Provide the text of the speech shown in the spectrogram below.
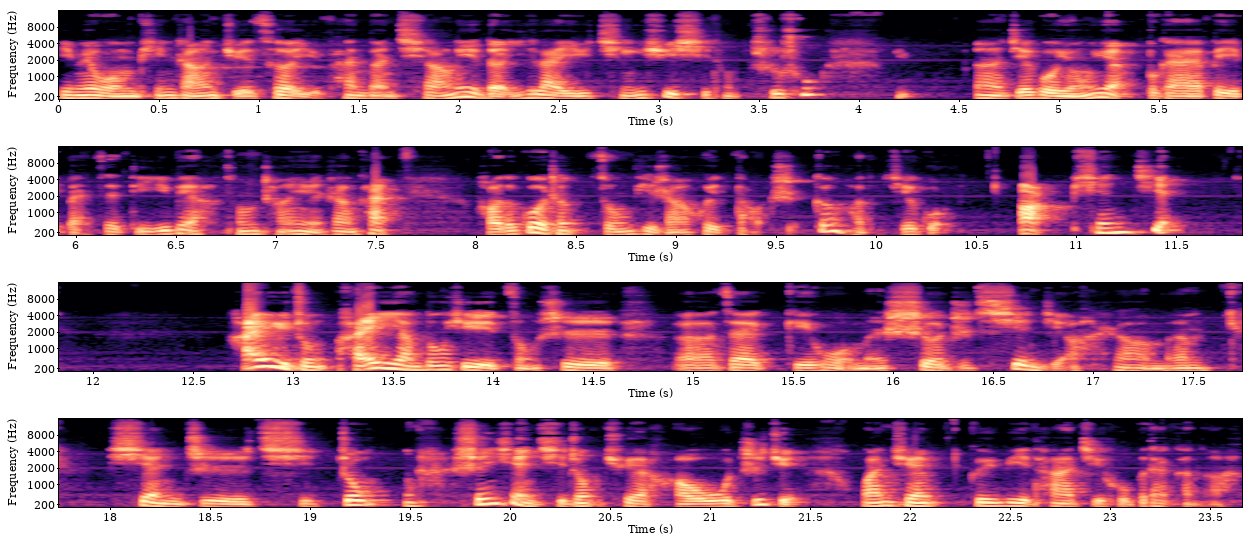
因为我们平常决策与判断强烈的依赖于情绪系统的输出，嗯，结果永远不该被摆在第一位啊。从长远上看，好的过程总体上会导致更好的结果。二偏见，还有一种，还有一样东西总是呃在给我们设置陷阱啊，让我们陷至其中，深陷其中却毫无知觉，完全规避它几乎不太可能啊。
